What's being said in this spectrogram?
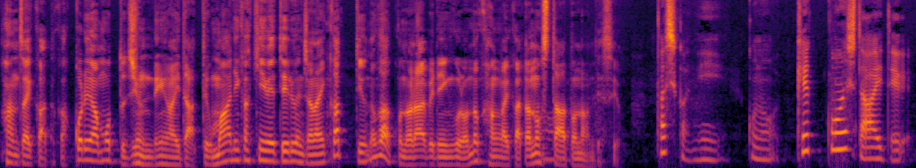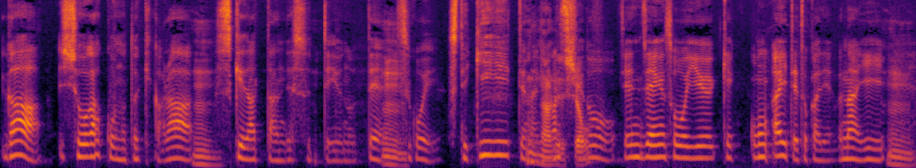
犯罪かとかこれはもっと純恋愛だって周りが決めてるんじゃないかっていうのがこのラベリング論の考え方のスタートなんですよ。確かにこの結婚した相手が小学校の時からうん。好きだったんですっていうのってうん。すごい素敵ってなりますけど、全然そういう結婚相手とかではないうん。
